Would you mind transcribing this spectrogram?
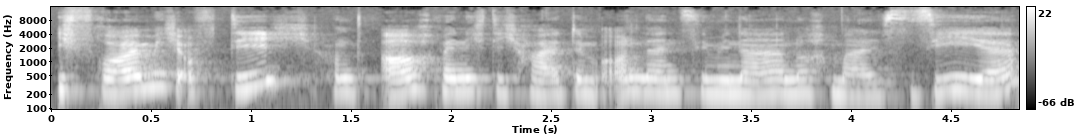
Ich freue mich auf dich und auch wenn ich dich heute im Online-Seminar nochmals sehe.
